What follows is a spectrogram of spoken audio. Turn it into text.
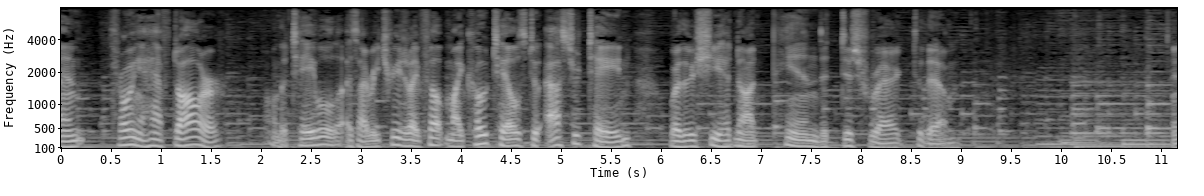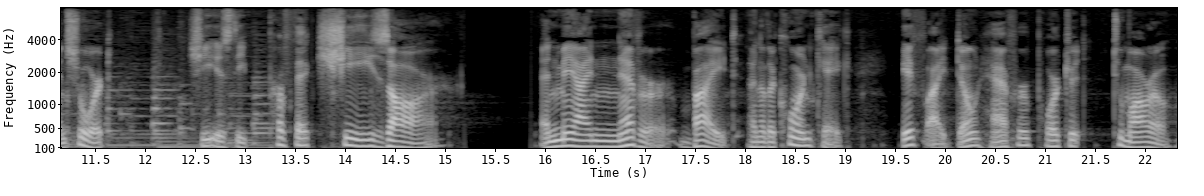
and throwing a half dollar on the table as I retreated, I felt my coattails to ascertain whether she had not pinned a dish rag to them. In short, she is the perfect she czar. And may I never bite another corn cake if I don't have her portrait tomorrow.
